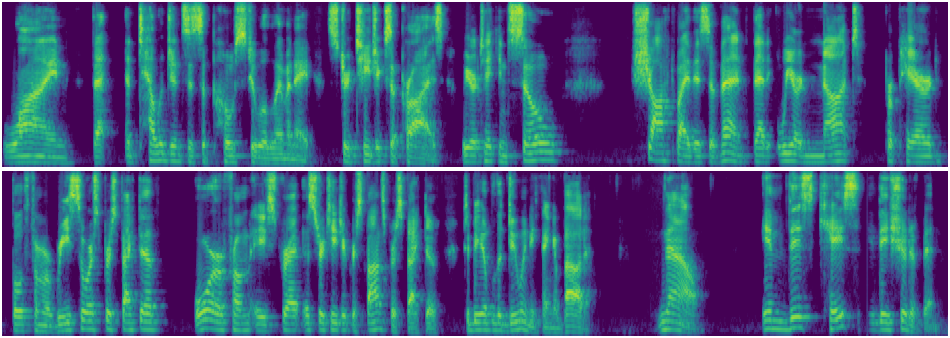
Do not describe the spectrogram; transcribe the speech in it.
line that intelligence is supposed to eliminate strategic surprise. We are taken so shocked by this event that we are not prepared, both from a resource perspective or from a, stra- a strategic response perspective, to be able to do anything about it. Now, in this case, they should have been.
